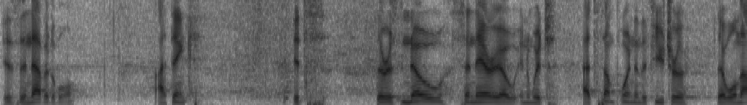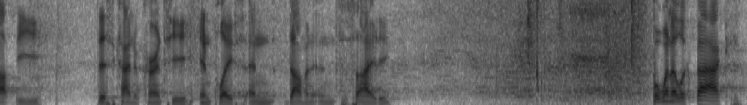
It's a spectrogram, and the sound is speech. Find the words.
is inevitable. I think it's, there is no scenario in which at some point in the future there will not be this kind of currency in place and dominant in society. But when I look back,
